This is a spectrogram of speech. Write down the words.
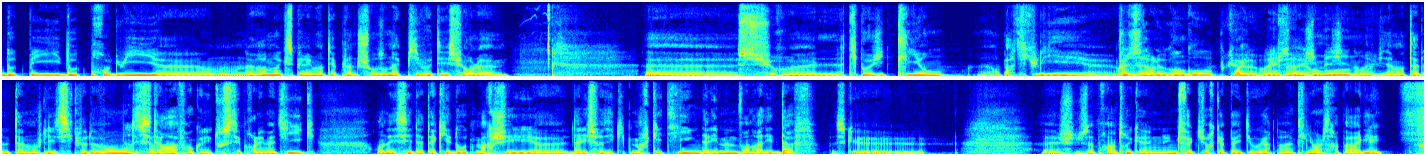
d'autres pays, d'autres produits. euh, on a vraiment expérimenté plein de choses. On a pivoté sur le sur euh, la typologie de clients euh, en particulier. euh, Plus vers le grand groupe que, Ouais, ouais, bah, j'imagine. ouais. Évidemment, t'allonges les cycles de vente, Bien etc. sûr. Enfin, on connaît tous ces problématiques. On a essayé d'attaquer d'autres marchés, euh, d'aller sur les équipes marketing, d'aller même vendre à des DAF, parce que euh, je vous apprends un truc, une, une facture qui n'a pas été ouverte par un client, elle sera pas réglée.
